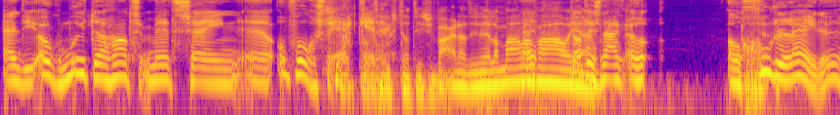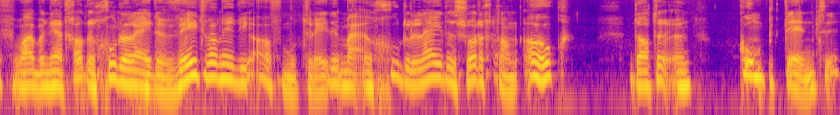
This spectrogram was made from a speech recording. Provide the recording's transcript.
en die ook moeite had met zijn eh, opvolgers te Ja, dat, erkennen. heeft, dat is waar, dat is helemaal een verhaal. dat ja. is namelijk een, een goede leider, waar we net gehad, een goede leider weet wanneer hij af moet treden, maar een goede leider zorgt dan ook dat er een competente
